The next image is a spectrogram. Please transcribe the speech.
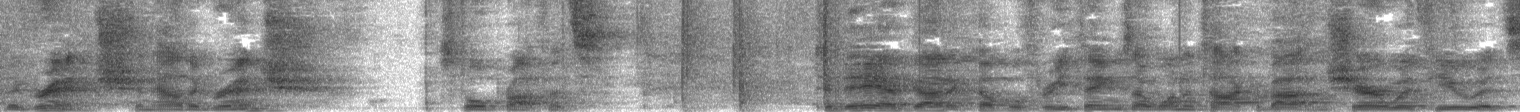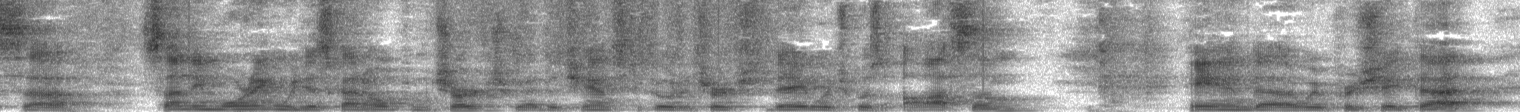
the Grinch and how the Grinch stole profits. Today I've got a couple, three things I want to talk about and share with you. It's uh, Sunday morning. We just got home from church. We had the chance to go to church today, which was awesome, and uh, we appreciate that.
